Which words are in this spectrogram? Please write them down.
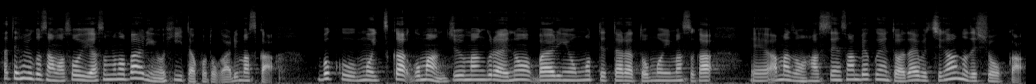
さて、ふみこさんはそういう安物バイオリンを弾いたことがありますか？僕もいつか5万、10万ぐらいのバイオリンを持ってたらと思いますが、えー、Amazon 8300円とはだいぶ違うのでしょうか？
